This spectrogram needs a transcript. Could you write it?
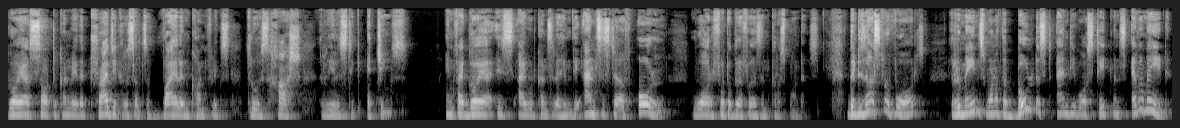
Goya sought to convey the tragic results of violent conflicts through his harsh, realistic etchings. In fact, Goya is, I would consider him the ancestor of all war photographers and correspondents. The disaster of wars remains one of the boldest anti-war statements ever made,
